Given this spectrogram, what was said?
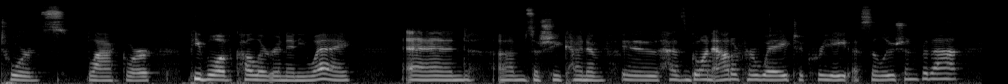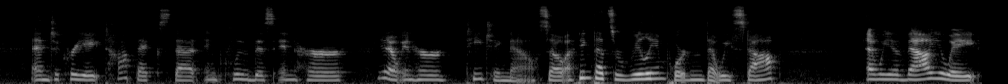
towards black or people of color in any way. And um, so she kind of is, has gone out of her way to create a solution for that and to create topics that include this in her you know, in her teaching now. So I think that's really important that we stop and we evaluate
